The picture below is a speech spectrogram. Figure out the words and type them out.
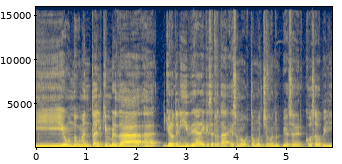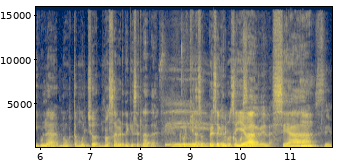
Y es un documental que en verdad ah, yo no tenía idea de qué se trataba. Eso me gusta mucho. Cuando empiezo a ver cosas o películas, me gusta mucho no saber de qué se trata. Sí. Porque la sorpresa que uno se se lleva, devela. sea, Sí.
